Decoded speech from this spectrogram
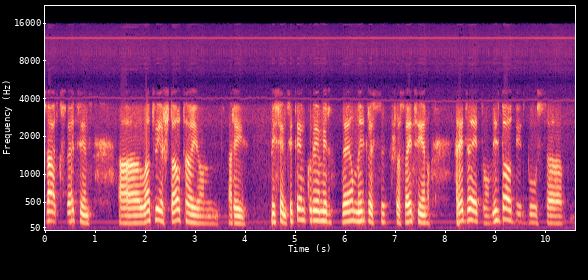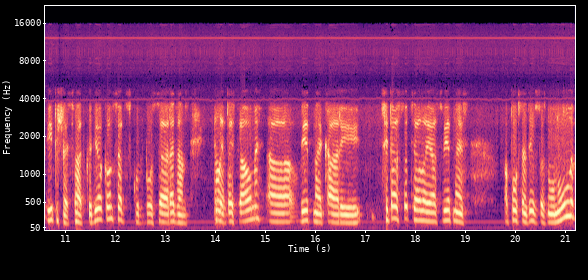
svētku sveiciens uh, latviešu tautai un arī visiem citiem, kuriem ir vēlme interesi šo sveicienu redzēt un izbaudīt, būs uh, īpašais svētku video koncerts, kur būs uh, redzams Lielietais traume uh, vietnē, kā arī citās sociālajās vietnēs ap 12.00.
